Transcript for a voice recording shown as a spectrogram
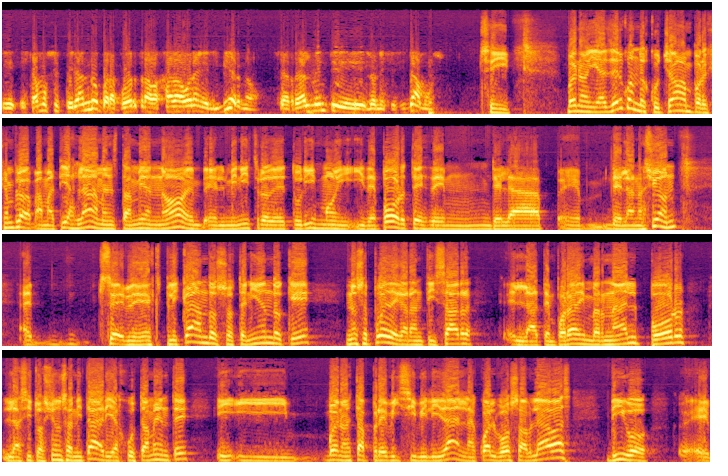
eh, estamos esperando para poder trabajar ahora en el invierno. O sea, realmente lo necesitamos. Sí. Bueno, y ayer cuando escuchaban, por ejemplo, a Matías Lamens también, ¿no? El, ministro de Turismo y, Deportes de, la, eh, de la Nación, explicando, sosteniendo que no se puede garantizar la temporada invernal por la situación sanitaria justamente y, bueno, esta previsibilidad en la cual vos hablabas, digo, eh,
